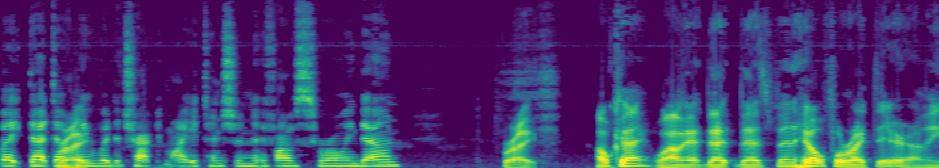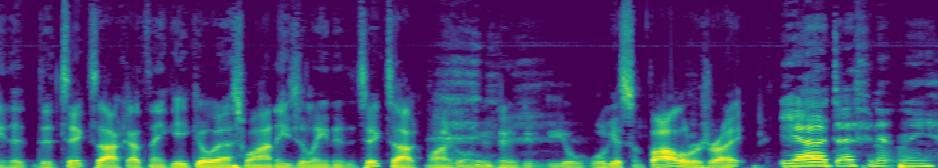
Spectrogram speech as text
like that definitely Right. would attract my attention if i was scrolling down Right. Okay. Well, that, that that's been helpful right there. I mean, the, the TikTok. I think EECO Asks Why needs to lean into TikTok, Michael. We'll get some followers, right? yeah definitely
